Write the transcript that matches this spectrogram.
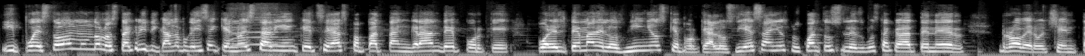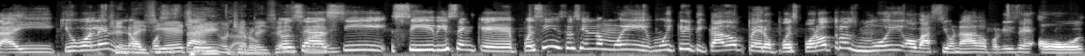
Y pues todo el mundo lo está criticando porque dicen que no está bien que seas papá tan grande porque por el tema de los niños, que porque a los 10 años, pues ¿cuántos les gusta que va a tener Robert? ¿80 y qué hubo? No, pues 87, está- Sí, claro. 86. o sea, sí, sí dicen que, pues sí, está siendo muy, muy criticado, pero pues por otros muy ovacionado, porque dice, o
